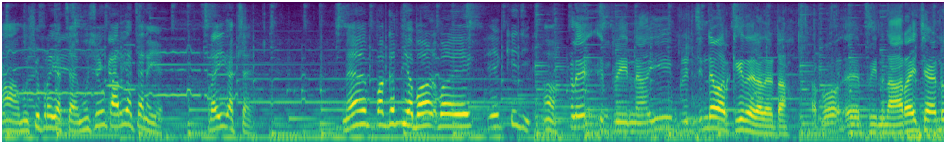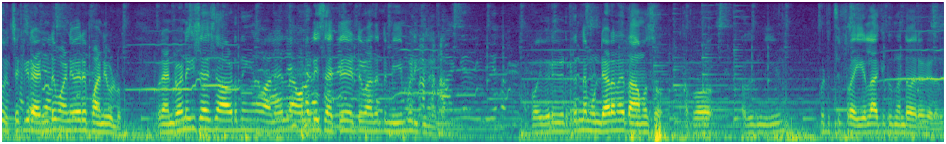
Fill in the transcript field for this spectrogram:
हाँ मुशु फ्राई अच्छा है मुशु करी अच्छा नहीं है फ्राई अच्छा है मैं पकड़ दिया बड़- बड़- एक एक के जी हाँ ഞങ്ങള് പിന്നെ ഈ ബ്രിഡ്ജിന്റെ വർക്ക് ചെയ്ത് തരാം കേട്ടാ അപ്പോൾ പിന്നെ ഞായറാഴ്ച ആയതുകൊണ്ട് ഉച്ചയ്ക്ക് രണ്ട് മണി വരെ പണിയുള്ളൂ അപ്പൊ രണ്ട് മണിക്ക് ശേഷം അവിടെ നിന്ന് ഇങ്ങനെ വലയെല്ലാം ഓൾറെഡി സെറ്റ് ചെയ്തിട്ട് വന്നിട്ട് മീൻ പിടിക്കുന്നുണ്ട് അപ്പോൾ ഇവർ ഇവിടെ തന്നെ മുണ്ടാടനെ താമസം അപ്പോൾ അത് മീൻ പിടിച്ച് ഫ്രൈയിലാക്കി തിന്നേണ്ട പരിപാടിയാണ്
